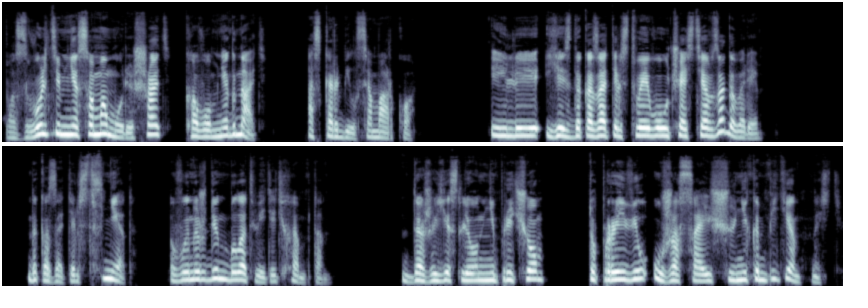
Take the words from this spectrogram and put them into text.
Позвольте мне самому решать, кого мне гнать, — оскорбился Марко. Или есть доказательства его участия в заговоре? Доказательств нет, — вынужден был ответить Хэмптон. Даже если он ни при чем, то проявил ужасающую некомпетентность.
